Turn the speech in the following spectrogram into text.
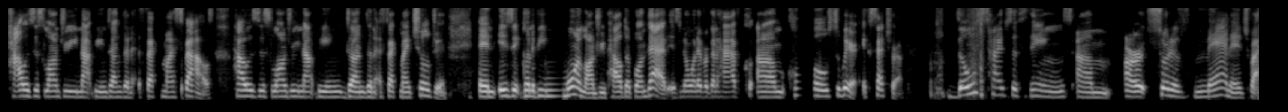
how is this laundry not being done going to affect my spouse? How is this laundry not being done going to affect my children? And is it going to be more laundry piled up on that? Is no one ever going to have um, clothes to wear, etc those types of things um, are sort of managed by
